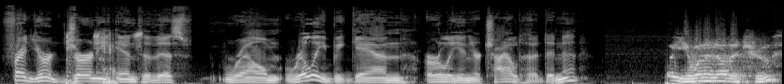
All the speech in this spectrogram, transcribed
Fred, your journey into this realm really began early in your childhood, didn't it? Well, you want to know the truth?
